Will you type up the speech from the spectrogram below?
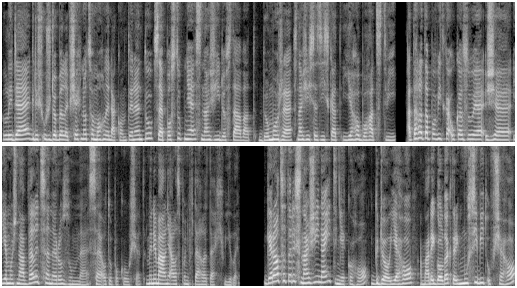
lidé, když už dobili všechno, co mohli na kontinentu, se postupně snaží dostávat do moře, snaží se získat jeho bohatství a tahle ta povídka ukazuje, že je možná velice nerozumné se o to pokoušet, minimálně alespoň v téhle chvíli. Geralt se tedy snaží najít někoho, kdo jeho a Marigolda, který musí být u všeho,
